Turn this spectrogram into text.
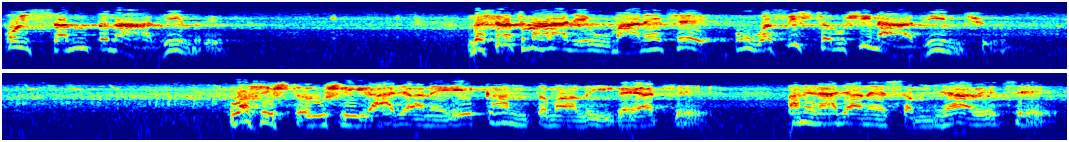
કોઈ સંતના આધીન રહે દશરથ મહારાજ એવું માને છે, હું વશિષ્ઠ ઋષિના આધીન છું. વશિષ્ઠ ઋષિ રાજાને એકાંતમાં લઈ ગયા છે અને રાજાને સમજાવે છે.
